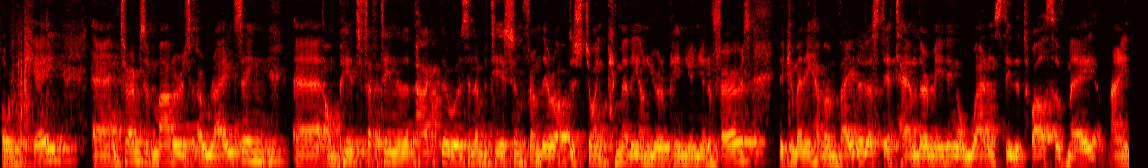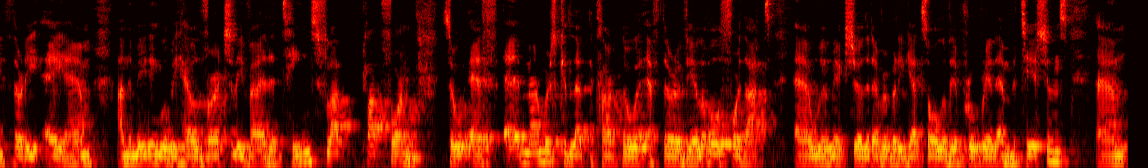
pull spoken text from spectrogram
Okay. Uh, in terms of matters arising, uh, on page 15 of the pack, there was an invitation from the Oireachtas Joint Committee on European Union Affairs. The committee have invited us to attend their meeting on Wednesday, the 12th of May at 9.30am, and the meeting will be held virtually via the Teams flat platform. So if uh, members could let the clerk know if they're available for that, uh, we'll make sure that everybody gets all of the appropriate invitations. Um,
